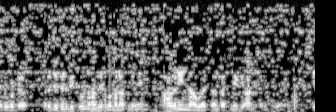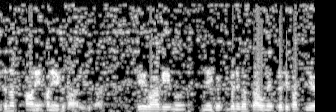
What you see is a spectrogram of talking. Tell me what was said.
එතකොට අර දේශන බික්කුන් වහන්සේට පමණක් නෙවෙයි අහගෙන ඉන්නා වූ ඇත්තන්ටත් මේක ආනිසංසය. එතනත් ආනේ අනේක කාර්යය. ඒ වාගේම මේක ඉගෙන ගන්නා වූ මේ ප්‍රතිපත්තිය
